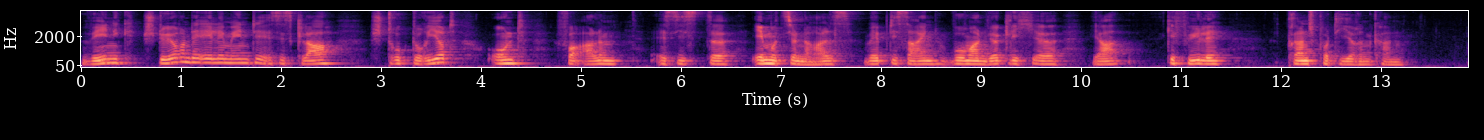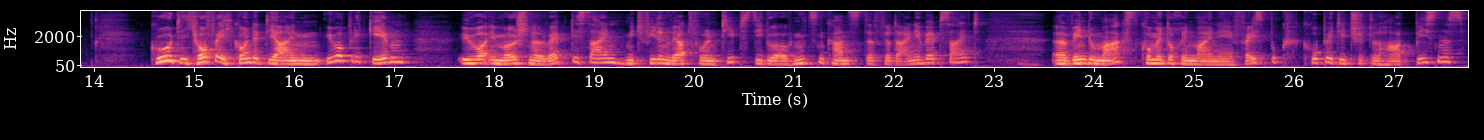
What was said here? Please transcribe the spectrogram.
wenig störende Elemente, es ist klar strukturiert und vor allem es ist äh, emotionales Webdesign, wo man wirklich äh, ja, Gefühle transportieren kann. Gut, ich hoffe, ich konnte dir einen Überblick geben über Emotional Webdesign mit vielen wertvollen Tipps, die du auch nutzen kannst äh, für deine Website. Äh, wenn du magst, komme doch in meine Facebook-Gruppe Digital Hard Business.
